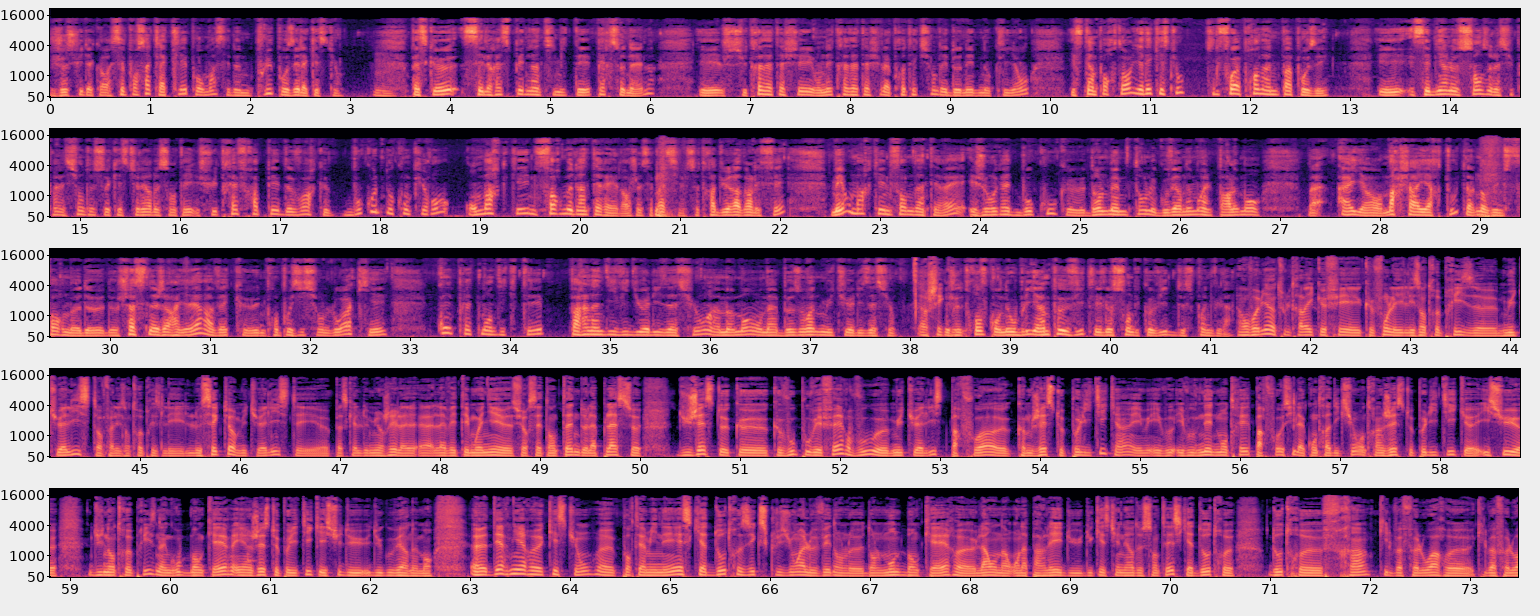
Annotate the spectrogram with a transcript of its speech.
Je suis d'accord. C'est pour ça que la clé pour moi, c'est de ne plus poser la question. Hmm. Parce que c'est le respect de l'intimité personnelle et je suis très attaché, on est très attaché à la protection des données de nos clients et c'est important. Il y a des questions qu'il faut apprendre à ne pas poser. Et c'est bien le sens de la suppression de ce questionnaire de santé. Je suis très frappé de voir que beaucoup de nos concurrents ont marqué une forme d'intérêt. Alors je ne sais pas si elle se traduira dans les faits, mais ont marqué une forme d'intérêt. Et je regrette beaucoup que dans le même temps, le gouvernement et le Parlement bah, aillent en marche arrière toute, hein, dans une forme de, de chasse-neige arrière, avec une proposition de loi qui est complètement dictée par l'individualisation, à un moment on a besoin de mutualisation. Alors, je, Et je trouve qu'on oublie un peu vite les leçons du Covid de ce point de vue-là. On voit bien tout le travail que, fait, que font les, entreprises euh, mutualistes, enfin les entreprises, le secteur mutualiste, et euh, Pascal de Murger l'avait témoigné euh, sur cette antenne de la place du geste que, que vous pouvez faire, vous, mutualistes, parfois comme geste politique, hein, et, vous, et, vous, venez de montrer parfois aussi la contradiction entre un geste politique issu d'une entreprise, d'un groupe bancaire, et un geste politique issu du, du gouvernement. dernière question pour terminer, est-ce qu'il y a d'autres exclusions à lever dans le, monde bancaire? Euh, Là, on a, parlé du, questionnaire de santé. Est-ce qu'il y a d'autres, d'autres freins qu'il va falloir, euh,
